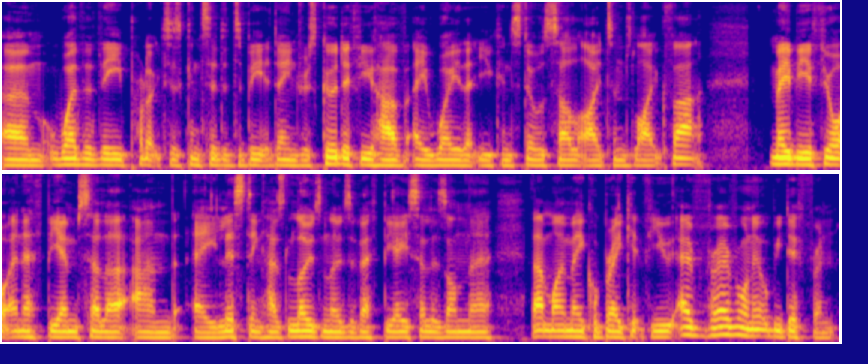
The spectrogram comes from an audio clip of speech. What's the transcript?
um, whether the product is considered to be a dangerous good if you have a way that you can still sell items like that. Maybe if you're an FBM seller and a listing has loads and loads of FBA sellers on there, that might make or break it for you. For everyone, it will be different.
